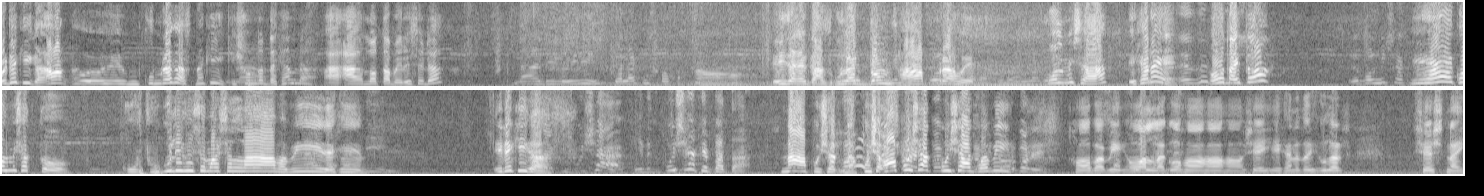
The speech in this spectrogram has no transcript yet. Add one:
ওইটা কি গাছ কুমড়া গাছ নাকি? কি সুন্দর দেখেন লতা বেরিয়েছে এটা? এই জায়গায় গাছগুলো একদম ঝাপড়া হয়ে। কলমি শাক এখানে ও তাই তো? হ্যাঁ কলমি শাক তো কচুগুলি হয়েছে মার্শাল্লাহ ভাবি দেখেন। এটা কি গাছ? পুঁই শাক? এটা তো পুঁই শাকের পাতা। না পুঁইশাক না পুঁইশাক পুঁইশাক ভাবি। হ ভাবি ও আল্লাহ গো হ্যাঁ হ্যাঁ হ্যাঁ সেই এখানে তো এগুলার শেষ নাই।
